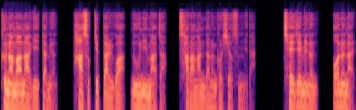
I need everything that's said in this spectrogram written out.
그나마 낙이 있다면 하숙집 딸과 눈이 맞아 사랑한다는 것이었습니다. 최재민은 어느 날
